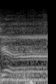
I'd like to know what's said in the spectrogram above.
जा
